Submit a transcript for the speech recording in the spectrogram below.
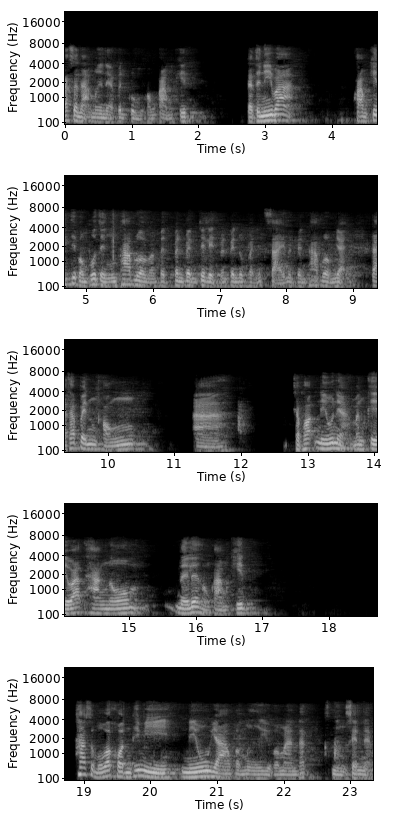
ลักษณะมือเนี่ยเป็นกลุ่มของความคิด แต่ทีนี้ว่าความคิดที่ผมพูดถึงภาพรวมมันเป็นเป็นเป็นจริตมันเป็นอุปนิสัยมันเป็นภาพรวมใหญ่ แต่ถ้าเป็นของอ่า เฉพาะนิ้วเนี่ยมันคือว่าทางโน้มในเรื่องของความคิด ถ้าสมมุติว่าคนที่มีนิ้วยาวกว่ามืออยู่ประมาณสักหนึ่งเซนเนี่ย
